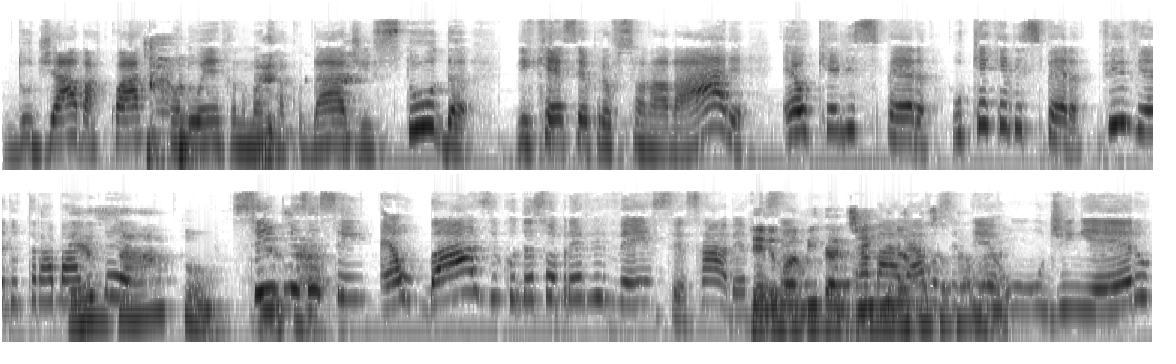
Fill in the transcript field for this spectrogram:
do diabo a quatro, quando entra numa faculdade e estuda e quer ser profissional da área, é o que ele espera. O que, que ele espera? Viver do trabalho dele. Exato. Simples Exato. assim. É o básico da sobrevivência, sabe? É Ter uma vida digna trabalhar, você ter trabalho. um, um dinheiro.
